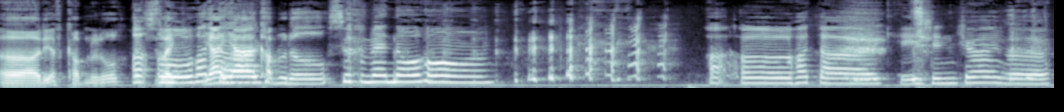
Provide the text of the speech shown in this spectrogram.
uh, do you have cup noodle? And she's Uh-oh, like, hot yeah, yeah, dog. cup noodle. Superman no home. Uh oh, hot dog, Asian driver.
